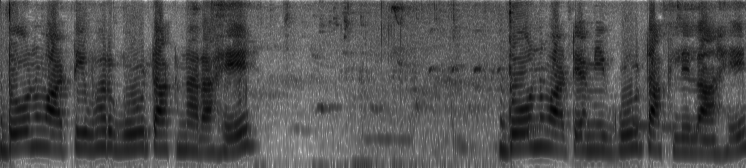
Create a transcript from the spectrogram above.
दोन वाटीभर गूळ टाकणार आहे. दोन वाट्या मी गूळ टाकलेला आहे.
